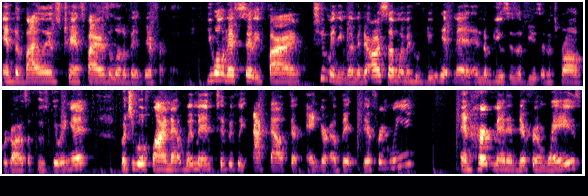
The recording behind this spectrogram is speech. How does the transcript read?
and the violence transpires a little bit differently. You won't necessarily find too many women. There are some women who do hit men, and abuse is abuse, and it's wrong regardless of who's doing it. But you will find that women typically act out their anger a bit differently and hurt men in different ways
